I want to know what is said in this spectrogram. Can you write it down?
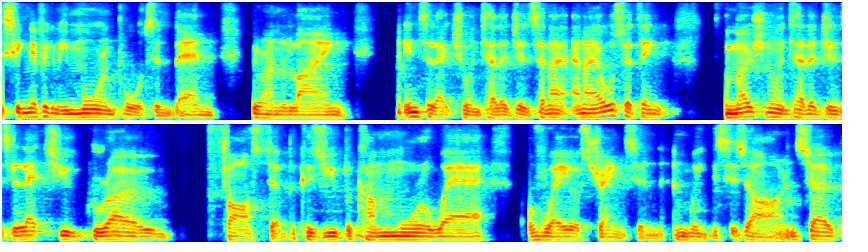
significantly more important than your underlying intellectual intelligence and i and i also think emotional intelligence lets you grow faster because you become more aware of where your strengths and, and, weaknesses are. And so,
